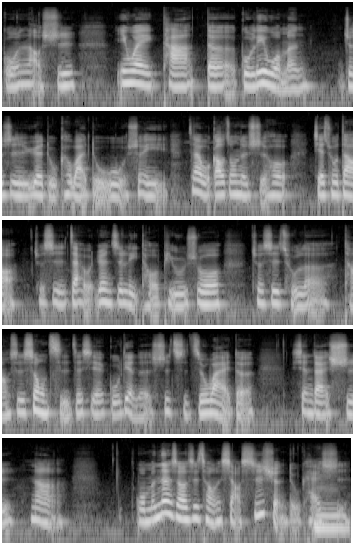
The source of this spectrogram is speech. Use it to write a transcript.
国文老师。因为他的鼓励，我们就是阅读课外读物，所以在我高中的时候接触到，就是在我认知里头，比如说，就是除了唐诗宋词这些古典的诗词之外的现代诗。那我们那时候是从小诗选读开始，嗯，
